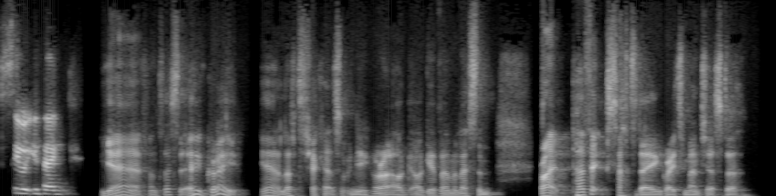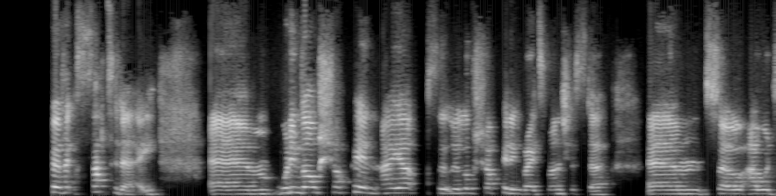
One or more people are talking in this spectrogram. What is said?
see what you think. Yeah, fantastic. Oh, great. Yeah, I'd love to check out something new. All right, I'll, I'll give them a lesson. Right, perfect Saturday in Greater Manchester. Perfect Saturday um, would involve shopping. I absolutely love shopping in Greater Manchester. Um, so I would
